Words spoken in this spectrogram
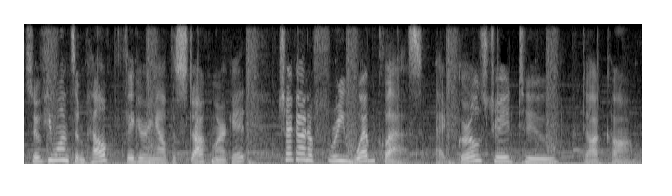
So if you want some help figuring out the stock market, check out a free web class at girlstrade2.com.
